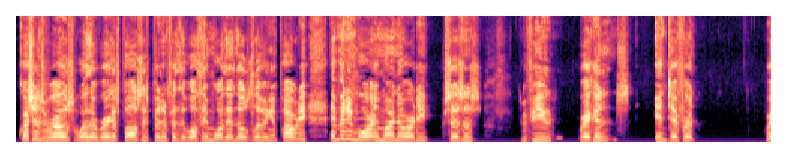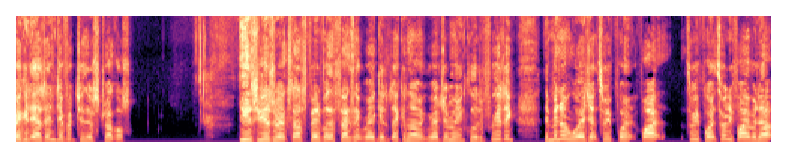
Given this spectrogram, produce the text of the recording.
Questions arose whether Reagan's policies benefited the wealthy more than those living in poverty, and many more in minority citizens viewed Reagan's indifferent Reagan as indifferent to their struggles. These views were exacerbated by the fact that Reagan's economic regimen included freezing the minimum wage at 3.5, 3.35 an hour,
